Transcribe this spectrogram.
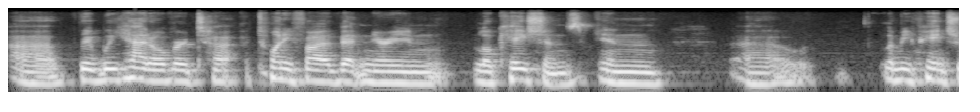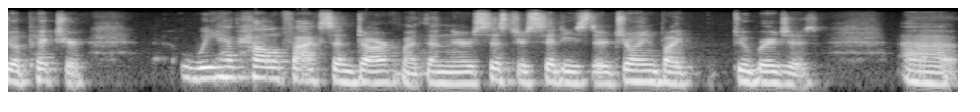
uh, we had over t- 25 veterinarian locations in uh, let me paint you a picture. We have halifax and dartmouth and they're sister cities. They're joined by two bridges. Uh,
